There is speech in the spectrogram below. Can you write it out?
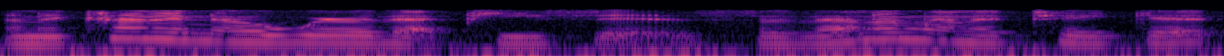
and I kind of know where that piece is. So then I'm going to take it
